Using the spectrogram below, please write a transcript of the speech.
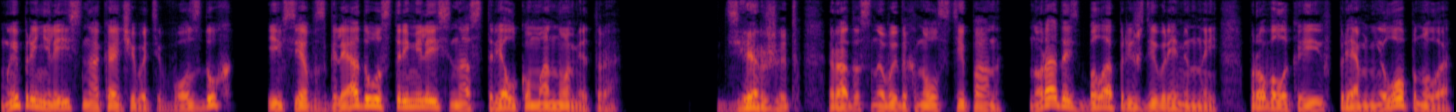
мы принялись накачивать воздух, и все взгляды устремились на стрелку манометра. «Держит!» — радостно выдохнул Степан. Но радость была преждевременной, проволока и впрямь не лопнула,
